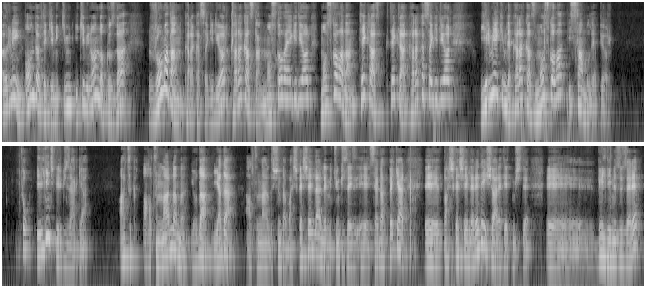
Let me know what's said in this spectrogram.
Örneğin 14 Ekim 2019'da Roma'dan Karakas'a gidiyor. Karakas'tan Moskova'ya gidiyor. Moskova'dan tekrar tekrar Karakas'a gidiyor. 20 Ekim'de Karakas, Moskova, İstanbul yapıyor. Çok ilginç bir güzergah. Artık altınlarla mı ya da ya da altınlar dışında başka şeylerle mi? Çünkü e, Sedat Peker e, başka şeylere de işaret etmişti. E, bildiğiniz üzere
